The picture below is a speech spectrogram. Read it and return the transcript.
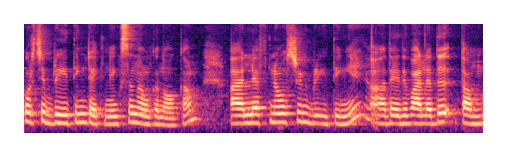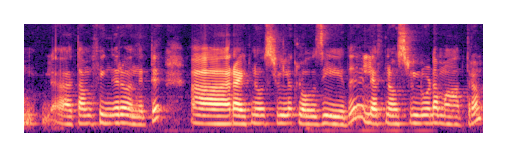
കുറച്ച് ബ്രീത്തിങ് ടെക്നിക്സ് നമുക്ക് നോക്കാം. ലെഫ്റ്റ് നോസ്ട്രിൽ ബ്രീത്തിങ് അതായത് വലത് തം തം ഫിംഗർ വന്നിട്ട് റൈറ്റ് നോസ്ട്രിൽ ക്ലോസ് ചെയ്ത് ലെഫ്റ്റ് നോസ്ട്രിലൂടെ മാത്രം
